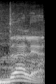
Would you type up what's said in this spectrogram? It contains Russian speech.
Далее!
